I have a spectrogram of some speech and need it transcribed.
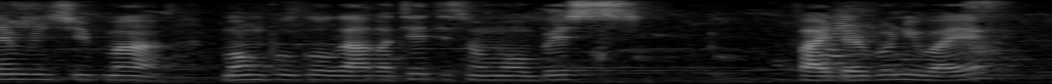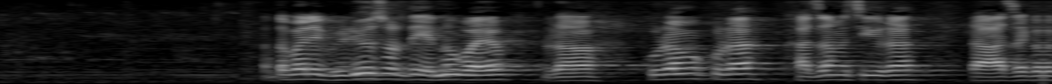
च्याम्पियनसिपमा मङ्पुको गएको थिएँ त्यसमा म बेस्ट फाइटर पनि भएँ। तपाईँले भिडियोजहरू त हेर्नुभयो र कुरामा कुरा खाजामा चिउरा र आजको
